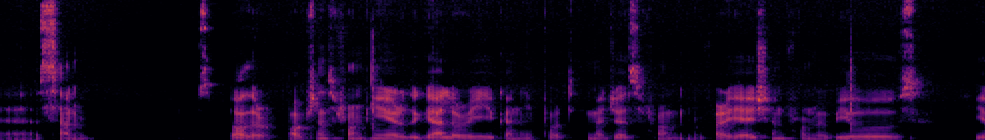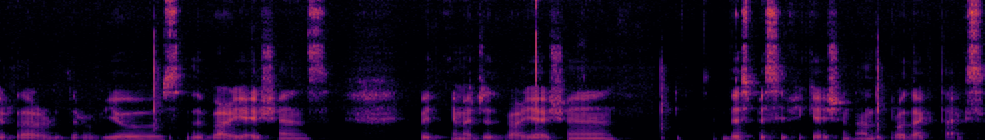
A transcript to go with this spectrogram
uh, some other options from here the gallery you can import images from variation from reviews here are the reviews the variations with images variation the specification and the product tags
